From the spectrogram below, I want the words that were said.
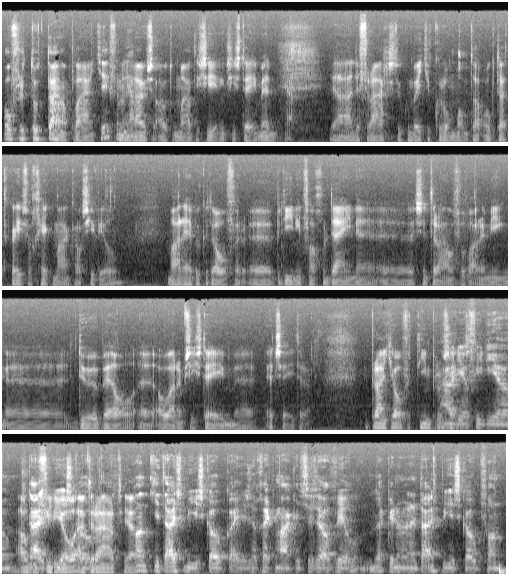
over het totaalplaatje van een Ja. huisautomatiseringssysteem. En Ja. ja. de vraag is natuurlijk een beetje krom, want ook dat kan je zo gek maken als je wil. Maar dan heb ik het over eh, bediening van gordijnen, eh, centrale verwarming, eh, deurbel, alarmsysteem, et cetera. Dan praat je over 10%. Audio, video, Audio, video uiteraard, ja. Want je thuisbioscoop kan je zo gek maken als je zelf wil. Daar kunnen we een thuisbioscoop van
